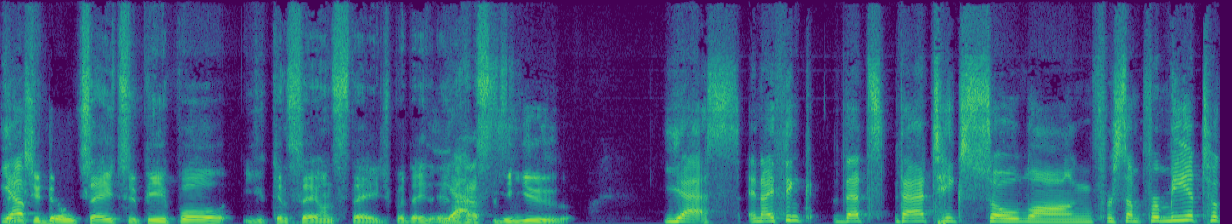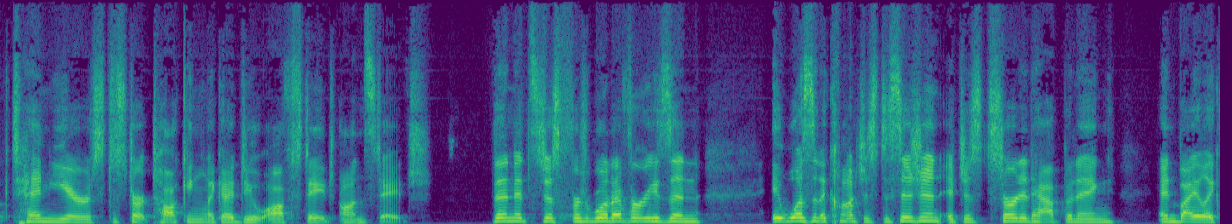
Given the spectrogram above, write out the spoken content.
Yep. things you don't say to people, you can say on stage, but it, it has to be you. Yes. And I think that's that takes so long for some for me it took 10 years to start talking like I do off stage on stage. Then it's just for whatever reason it wasn't a conscious decision. It just started happening and by like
